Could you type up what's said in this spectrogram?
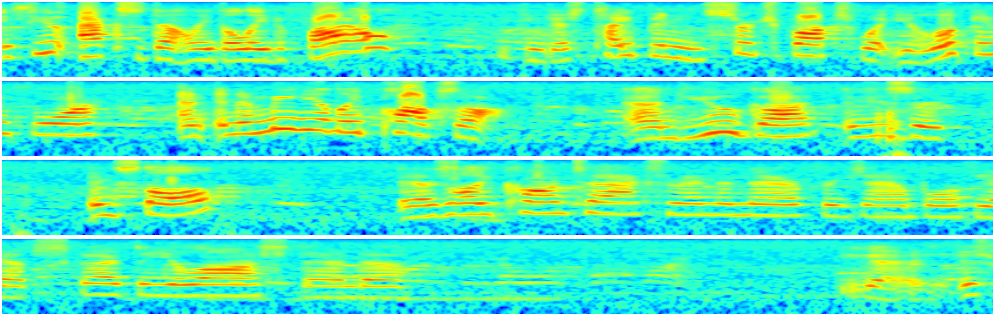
if you accidentally delete a file, you can just type in search box what you're looking for, and it immediately pops up and you got you said install it has all your contacts written in there for example if you have Skype that you lost and uh, you gotta just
